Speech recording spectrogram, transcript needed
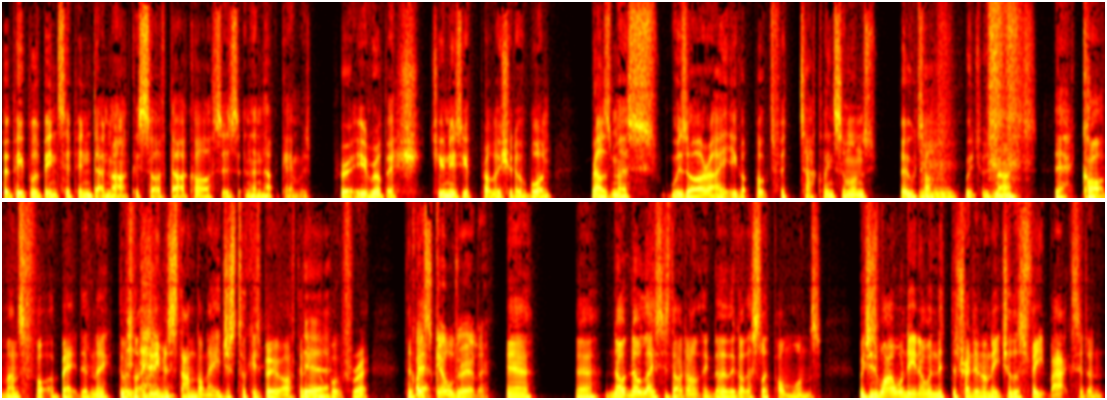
but people have been tipping Denmark as sort of dark horses, and then that game was pretty rubbish. Tunisia probably should have won. Rasmus was all right. He got booked for tackling someone's boot off, Mm. which was nice. Yeah, caught a man's foot a bit, didn't he? There was not, he didn't even stand on it. He just took his boot off. Didn't even Yeah. get booked for it. The Quite bit- skilled, really. Yeah, yeah. No, no laces though. I don't think. do they? They've got the slip-on ones, which is why I wonder. You know, when they're treading on each other's feet by accident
